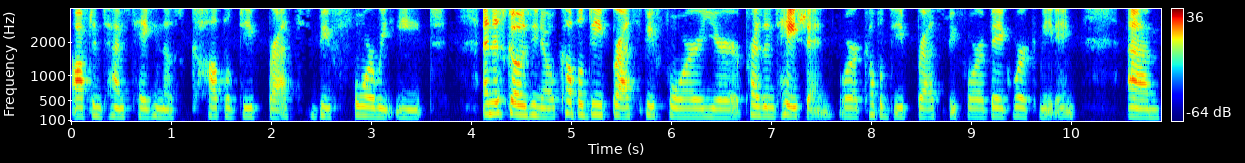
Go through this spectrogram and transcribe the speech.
oftentimes taking those couple deep breaths before we eat. And this goes, you know, a couple deep breaths before your presentation or a couple deep breaths before a big work meeting um,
